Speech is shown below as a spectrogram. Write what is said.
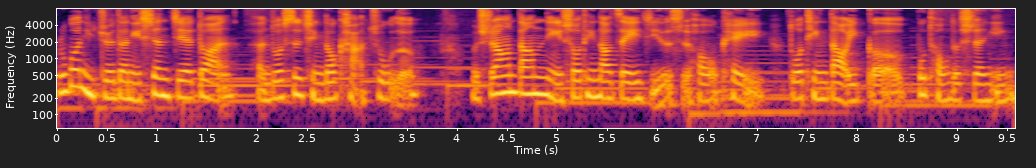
如果你觉得你现阶段很多事情都卡住了，我希望当你收听到这一集的时候，可以多听到一个不同的声音。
